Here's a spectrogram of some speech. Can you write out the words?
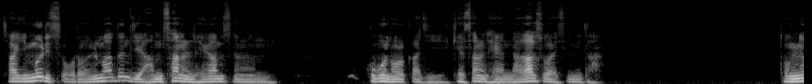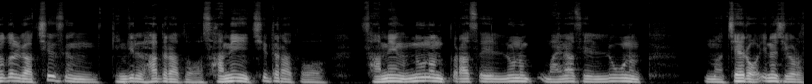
자기 머릿속으로 얼마든지 암산을 해가면서는 9번 홀까지 계산을 해 나갈 수가 있습니다. 동료들과 친선 경기를 하더라도 4명이 치더라도 4명 누는 플러스 1, 누는 마이너스 1, 누구는 뭐 제로 이런 식으로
